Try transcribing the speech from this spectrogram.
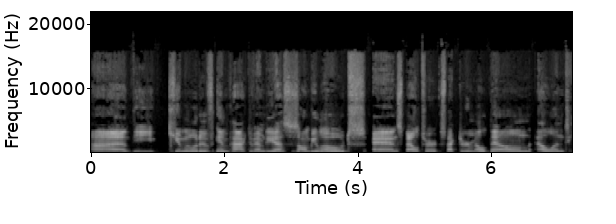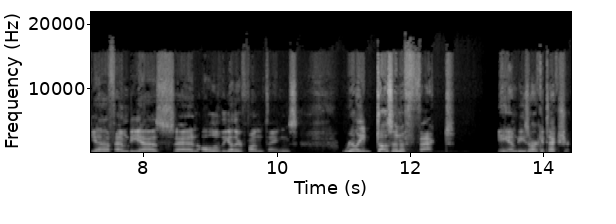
Uh, the cumulative impact of MDS, Zombie Load, and Spectre, Spectre Meltdown, L1TF, MDS, and all of the other fun things really doesn't affect AMD's architecture.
